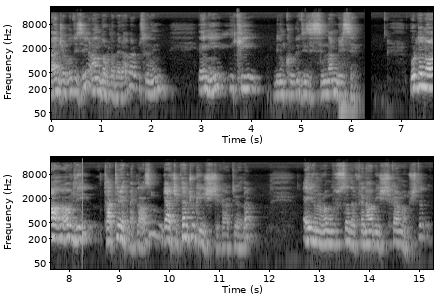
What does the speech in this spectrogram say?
Bence bu dizi Andor'la beraber bu senenin en iyi iki bilim kurgu dizisinden birisi. Burada Noah Hawley'i takdir etmek lazım. Gerçekten çok iyi iş çıkartıyor adam. Alien Romulus'ta da fena bir iş çıkarmamıştı.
